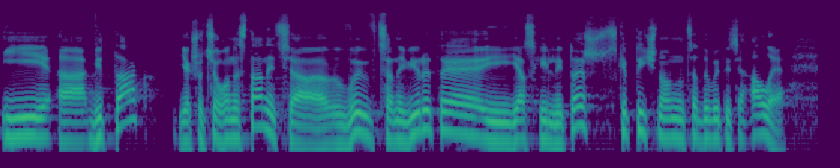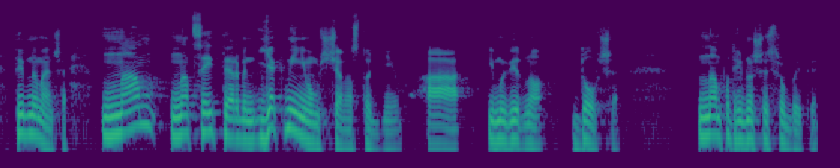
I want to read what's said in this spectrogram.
І а, відтак. Якщо цього не станеться, ви в це не вірите, і я схильний теж скептично на це дивитися. Але тим не менше, нам на цей термін, як мінімум, ще на 100 днів, а ймовірно довше, нам потрібно щось робити.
